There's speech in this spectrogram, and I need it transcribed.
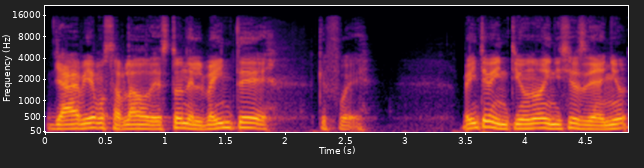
ya habíamos hablado de esto en el 20, ¿qué fue? 2021, a inicios de año,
